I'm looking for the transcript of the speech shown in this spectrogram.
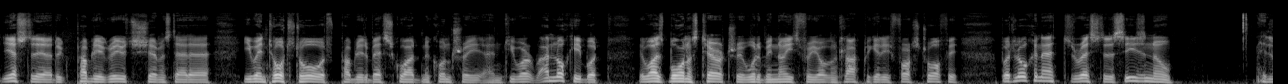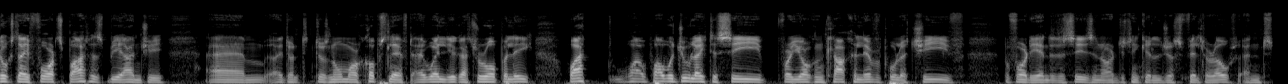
yesterday, I'd probably agree with you, Seamus, that uh, you went toe to toe with probably the best squad in the country, and you were unlucky, but it was bonus territory. It would have been nice for Jurgen Klopp to get his first trophy. But looking at the rest of the season now, it looks like fourth spot is you. Um, I don't. There's no more cups left. Uh, well, you got Europa League. What, what what would you like to see for Jurgen Klopp and Liverpool achieve before the end of the season, or do you think it'll just filter out and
